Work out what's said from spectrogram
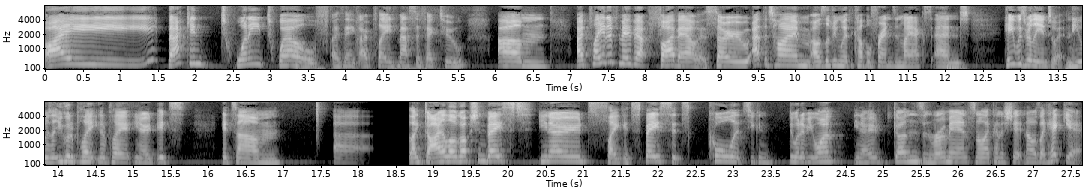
I back in 2012, I think I played Mass Effect 2. Um, I played it for maybe about five hours. So at the time, I was living with a couple friends and my ex, and he was really into it. And he was like, "You got to play it. You got to play it. You know, it's it's um uh like dialogue option based. You know, it's like it's space. It's cool. It's you can do whatever you want. You know, guns and romance and all that kind of shit. And I was like, heck yeah.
